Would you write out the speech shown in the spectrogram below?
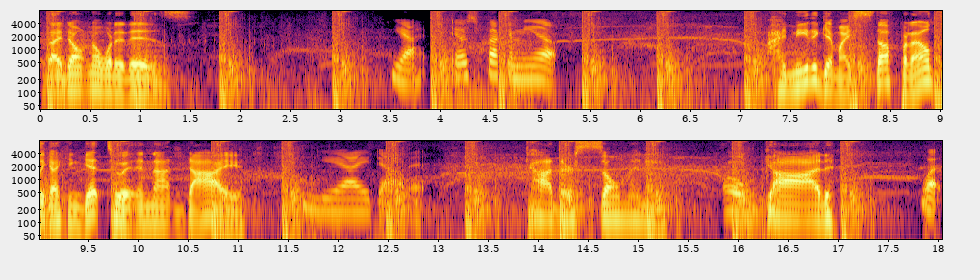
But I don't know what it is. Yeah, it was fucking me up. I need to get my stuff, but I don't think I can get to it and not die. Yeah, I doubt it. God, there's so many. Oh God. What?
